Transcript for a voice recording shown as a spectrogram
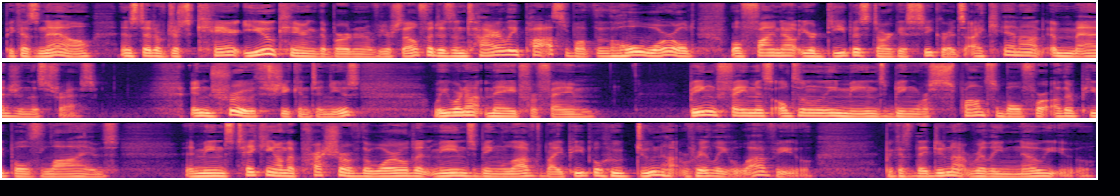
Because now, instead of just you carrying the burden of yourself, it is entirely possible that the whole world will find out your deepest, darkest secrets. I cannot imagine the stress. In truth, she continues, we were not made for fame. Being famous ultimately means being responsible for other people's lives. It means taking on the pressure of the world. It means being loved by people who do not really love you because they do not really know you.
